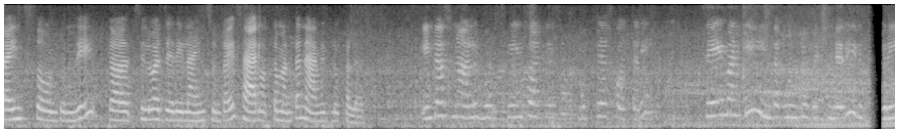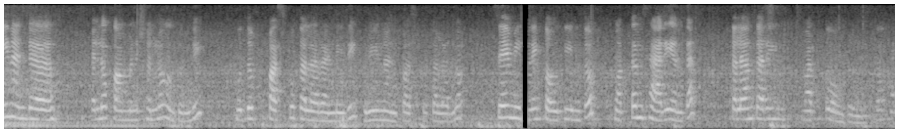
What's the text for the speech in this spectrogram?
లైన్స్తో ఉంటుంది. సిల్వర్ జెరీ లైన్స్ ఉంటాయి. శారీ మొత్తం అంతా నావీ బ్లూ కలర్. ఇంట్రెస్ట్ వాళ్ళు బుక్ స్క్రీన్ షాట్ చేసి బుక్ చేసుకోవచ్చు సేమ్ అంటే ఇంతకుముందు చూపించింది ఇది గ్రీన్ అండ్ ఎల్లో కాంబినేషన్లో ఉంటుంది. ముద్ద పసుపు కలర్ అండి ఇది. గ్రీన్ అండ్ పసుపు కలర్లో సేమ్ ఇలానే కౌతీమ్తో మొత్తం శారీ అంతా కలంకరీ వర్క్తో ఉంటుంది. ఓకే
